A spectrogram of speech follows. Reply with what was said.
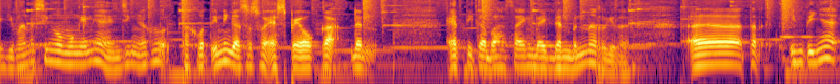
ya gimana sih ngomonginnya anjing? Aku takut ini nggak sesuai SPOK dan etika bahasa yang baik dan benar gitu. Uh, intinya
